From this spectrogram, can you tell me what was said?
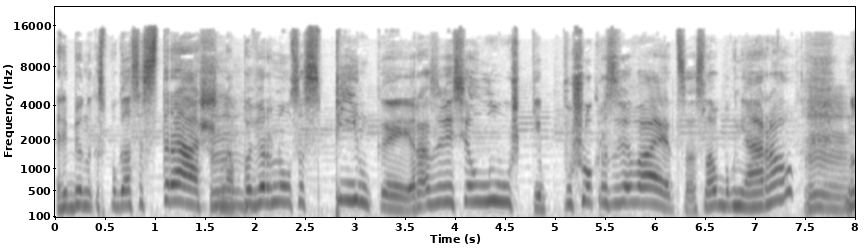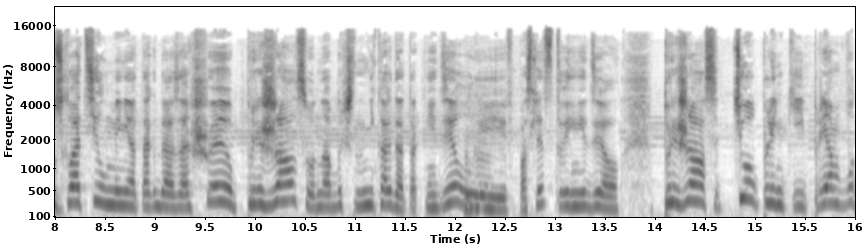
Ребенок испугался страшно, М. повернулся спинкой, развесил ушки, пушок развивается. Слава богу, не орал, М. но схватил меня тогда за шею, прижался. Он обычно никогда так не делал Мгм. и впоследствии не делал. Прижался тепленький, прям вот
